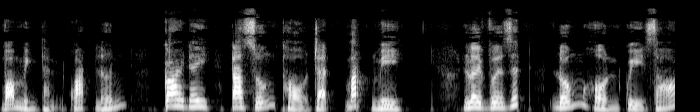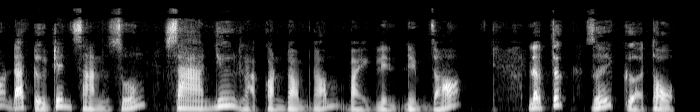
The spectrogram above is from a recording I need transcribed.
Võ Minh Thần quát lớn, coi đây ta xuống thổ trận bắt mi. Lời vừa dứt, đốm hồn quỷ gió đã từ trên sàn xuống, xa như là con đòm đóm bay lên đêm gió. Lập tức dưới cửa thổ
